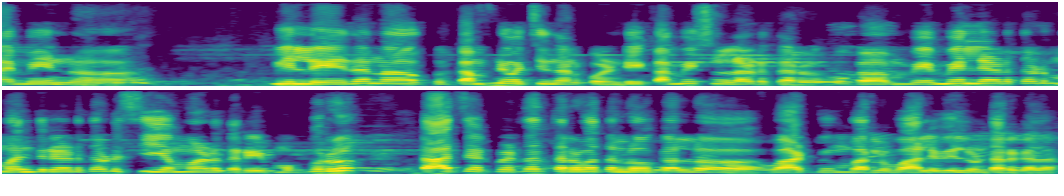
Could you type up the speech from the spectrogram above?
ఐ మీన్ వీళ్ళు ఏదైనా ఒక కంపెనీ వచ్చింది అనుకోండి కమిషన్లు ఆడతారు. ఒక ఎమ్మెల్యే ఆడతాడు మంత్రి ఆడతాడు సీఎం ఆడతారు. ఈ ముగ్గురు టార్చర్ పెడతారు. తర్వాత లోకల్ వార్డ్ మెంబర్లు వాళ్ళు వీళ్ళు ఉంటారు కదా.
